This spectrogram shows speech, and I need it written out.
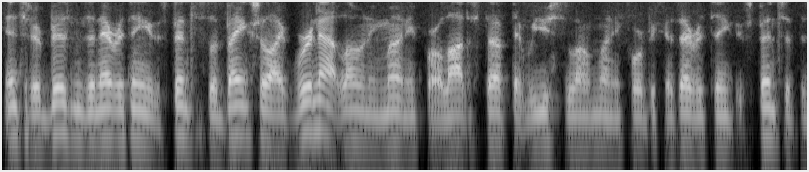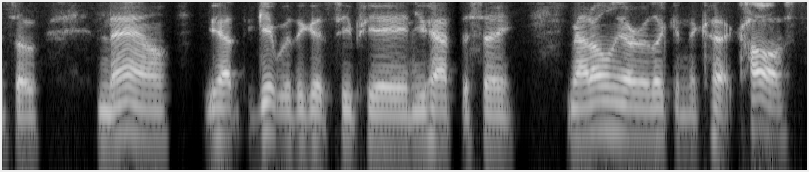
into their business and everything is expensive. So banks are like, we're not loaning money for a lot of stuff that we used to loan money for because everything's expensive. And so now you have to get with a good CPA and you have to say, not only are we looking to cut costs,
